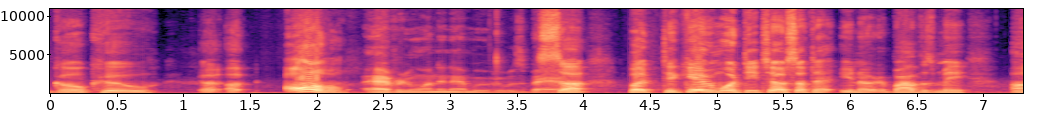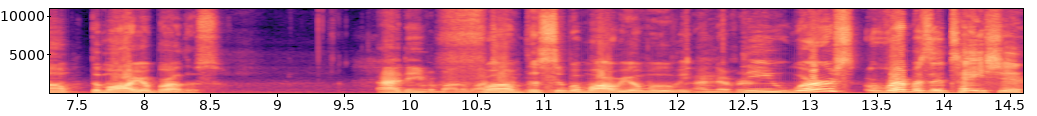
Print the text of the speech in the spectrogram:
Goku, uh, uh, all of them. Everyone in that movie was bad. So, but to give more detail, stuff that you know that bothers me, um, the Mario Brothers. I didn't even bother watching from the. Super Mario movie. I never- The worst representation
